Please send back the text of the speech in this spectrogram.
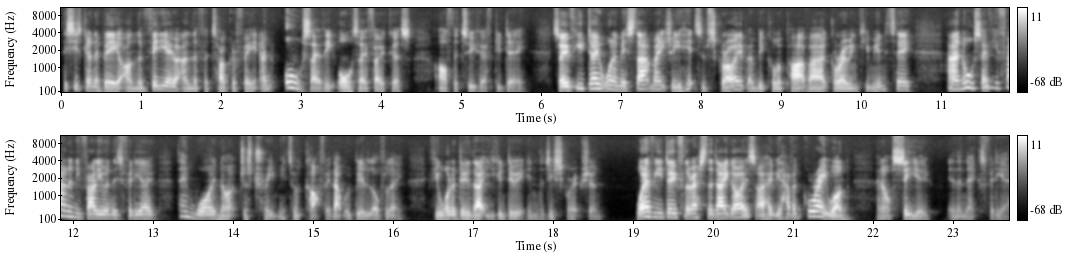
This is going to be on the video and the photography and also the autofocus of the 250D. So if you don't want to miss that, make sure you hit subscribe and become a part of our growing community. And also, if you found any value in this video, then why not just treat me to a coffee? That would be lovely. If you want to do that, you can do it in the description. Whatever you do for the rest of the day, guys, I hope you have a great one, and I'll see you in the next video.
